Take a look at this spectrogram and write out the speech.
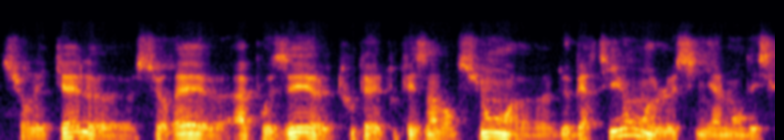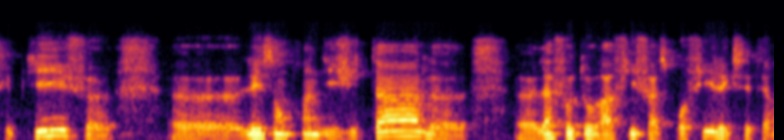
sur lesquelles euh, seraient euh, apposées euh, toutes les, inventions de Bertillon, le signalement descriptif, les empreintes digitales, la photographie face profil, etc.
